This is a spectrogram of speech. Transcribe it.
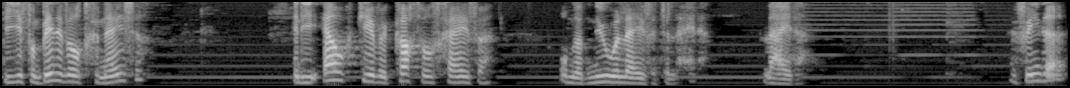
Die je van binnen wilt genezen. En die elke keer weer kracht wilt geven om dat nieuwe leven te leiden. leiden. En vrienden,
